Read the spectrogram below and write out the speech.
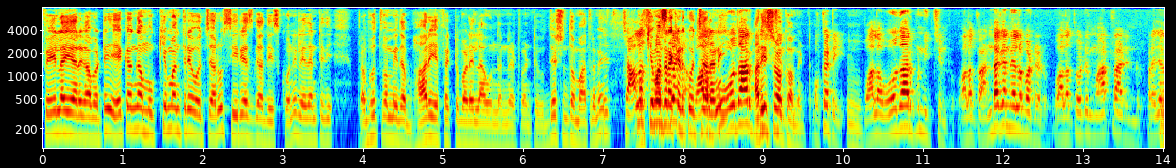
ఫెయిల్ అయ్యారు కాబట్టి ఏకంగా ముఖ్యమంత్రి వచ్చారు సీరియస్గా తీసుకొని లేదంటే ఇది ప్రభుత్వం మీద భారీ ఎఫెక్ట్ పడేలా ఉందన్నటువంటి ఉద్దేశంతో మాత్రమే చాలా ముఖ్యమంత్రి అక్కడికి వచ్చారని హరీష్ రావు. కామెంట్ ఒకటి వాళ్ళ ఓదార్పుని ఇచ్చిండు వాళ్ళకు అండగా నిలబడ్డాడు వాళ్ళతోటి మాట్లాడిండు ప్రజల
